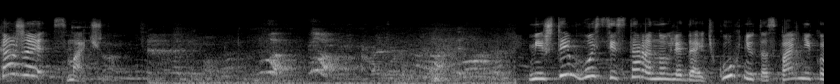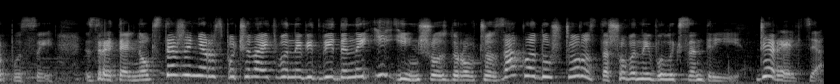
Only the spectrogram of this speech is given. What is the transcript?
Каже, смачно. Між тим гості старанно оглядають кухню та спальні корпуси. З ретельного обстеження розпочинають вони відвідини і іншого здоровчого закладу, що розташований в Олександрії Джерельця.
